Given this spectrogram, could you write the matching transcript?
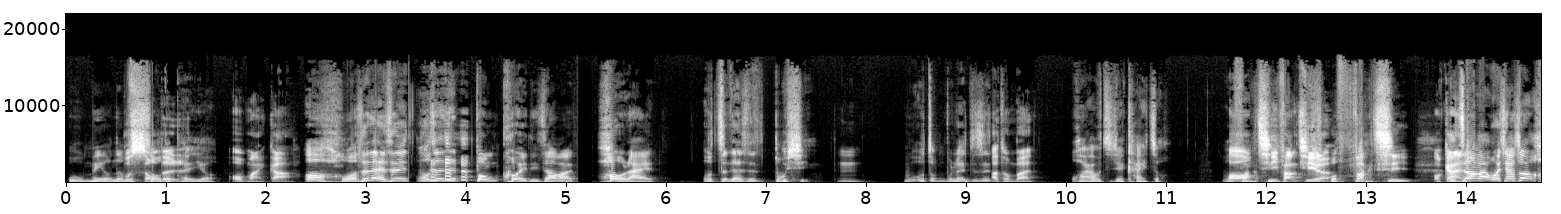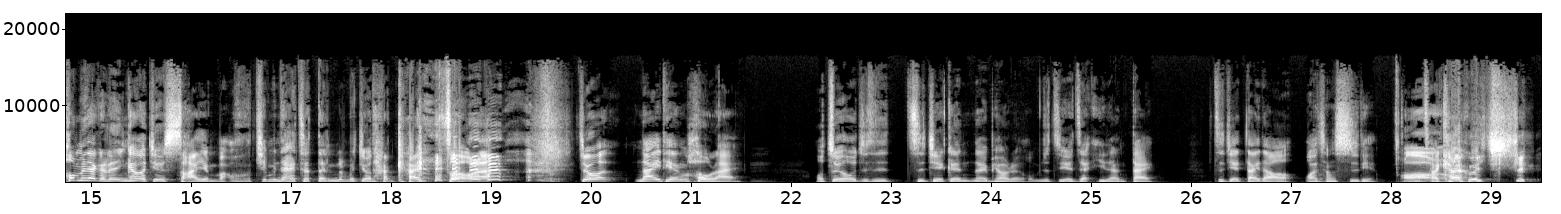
我没有那么熟的朋友。Oh my god！哦，我真的是，我真的是崩溃，你知道吗？后来我真的是不行，嗯，我总不能就是啊，怎么办？我后来我直接开走，我放弃，你放弃了，我放弃，你知道吗？我想说后面那个人应该会觉得傻眼吧？哦，前面那台车等那么久，他开走了，结果那一天后来。我最后就是直接跟那一票人，我们就直接在宜兰待，直接待到晚上十点，我们才开回去。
